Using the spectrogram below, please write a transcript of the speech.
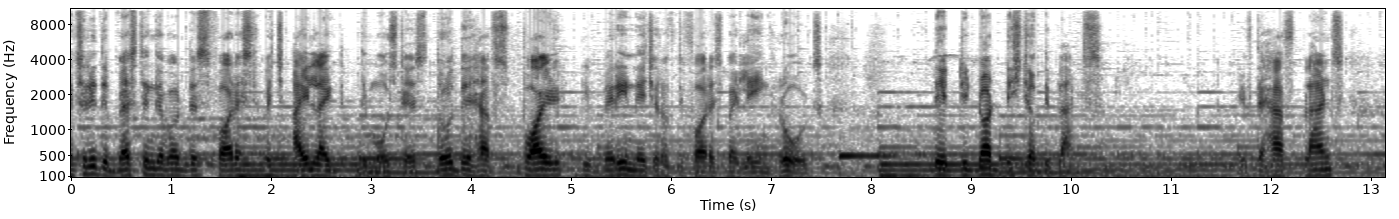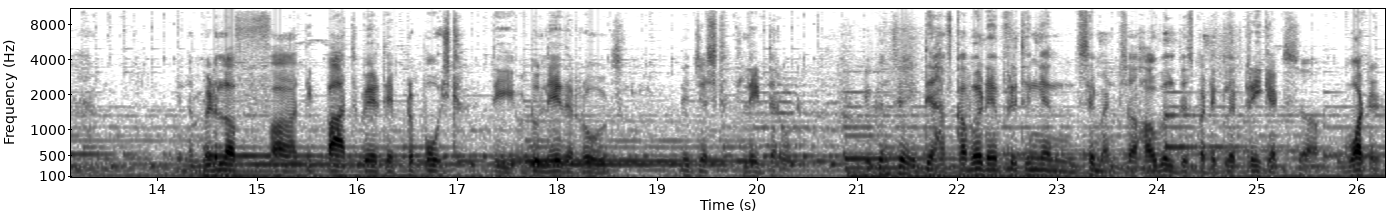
Actually the best thing about this forest which i liked the most is though they have spoiled the very nature of the forest by laying roads they did not disturb the plants. If they have plants in the middle of uh, the path where they proposed the, to lay the roads they just laid the road. You can say they have covered everything in cement so how will this particular tree get uh, watered?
